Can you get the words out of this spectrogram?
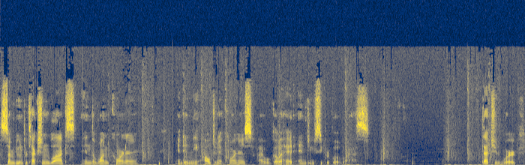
So I'm doing protection blocks in the one corner, and in the alternate corners, I will go ahead and do super glow glass. That should work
